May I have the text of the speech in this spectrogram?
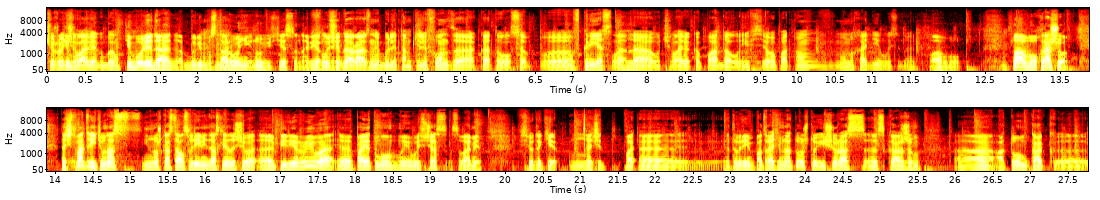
чужой Тем- человек был. Тем более, да, да, были Мгм. посторонние, ну, естественно, наверное. Случаи, да, разные были, там телефон закатывался п- Мгм. в кресло, Мгм. да, у человека падал, и Мгм. все, потом, ну, находилось, да. Слава богу. Слава богу, хорошо. Значит, смотрите, у нас немножко осталось времени до следующего э, перерыва, э, поэтому мы его сейчас с вами все-таки, значит, по- э, это время потратим на то, что еще раз э, скажем о том, как э,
